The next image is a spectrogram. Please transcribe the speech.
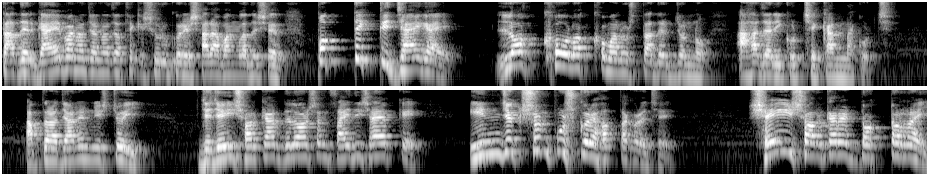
তাদের গায়েবানা জানাজা থেকে শুরু করে সারা বাংলাদেশের প্রত্যেকটি জায়গায় লক্ষ লক্ষ মানুষ তাদের জন্য আহাজারি করছে, কান্না করছে। আপনারা জানেন নিশ্চয়ই যে যেই সরকার দেলোয়ার হোসেন সাইদি সাহেবকে ইনজেকশন পুশ করে হত্যা করেছে, সেই সরকারের ডক্টররাই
